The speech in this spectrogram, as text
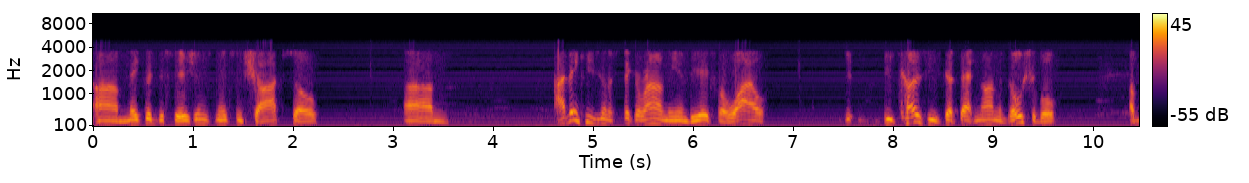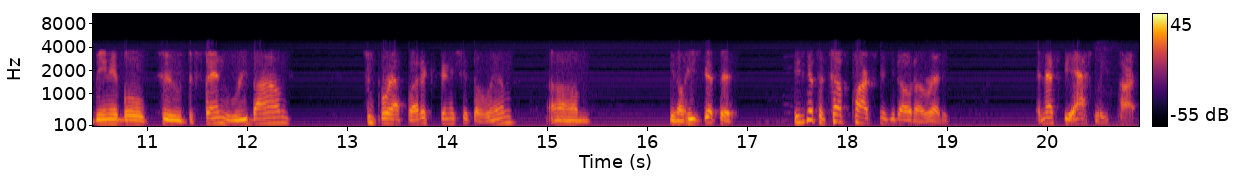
um, make good decisions, make some shots. So, um, I think he's going to stick around in the NBA for a while because he's got that non-negotiable of being able to defend, rebound, super athletic, finish at the rim. Um, you know, he's got the he's got the tough part figured out already, and that's the athlete part.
